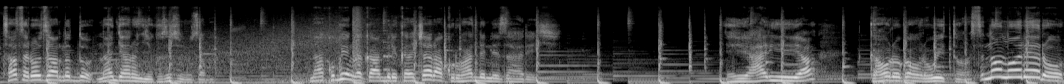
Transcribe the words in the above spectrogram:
Sasa rero za ndodo nanjye hano ngiye kuzisubizamo. Nakubwiye ngo akambere karacara ku ruhande neza hariya. Hariya. Gahoro gahoro witonze noneho rero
